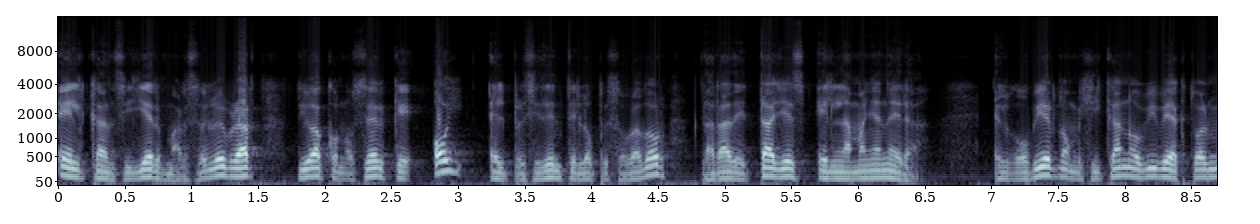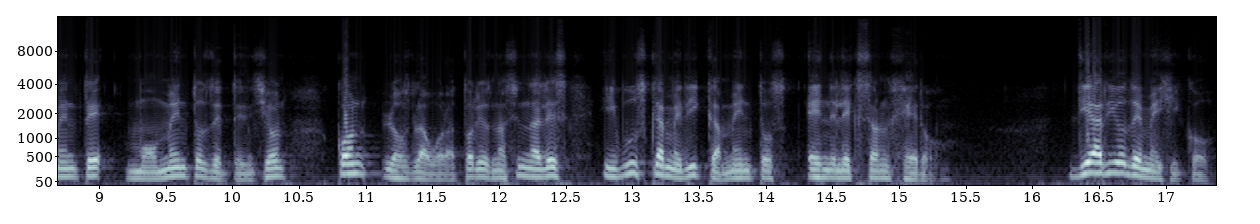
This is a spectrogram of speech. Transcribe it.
el canciller Marcelo Ebrard dio a conocer que hoy el presidente López Obrador dará detalles en la mañanera. El gobierno mexicano vive actualmente momentos de tensión con los laboratorios nacionales y busca medicamentos en el extranjero. Diario de México.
